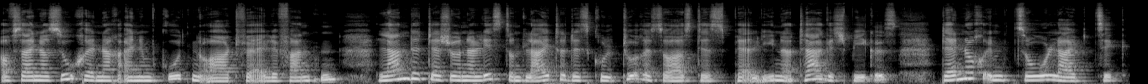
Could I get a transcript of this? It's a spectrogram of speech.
Auf seiner Suche nach einem guten Ort für Elefanten landet der Journalist und Leiter des Kulturressorts des Berliner Tagesspiegels dennoch im Zoo Leipzig.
